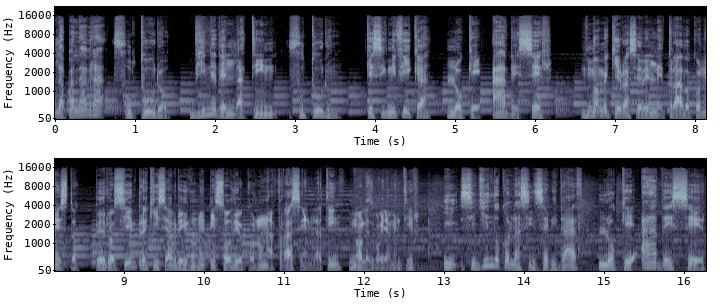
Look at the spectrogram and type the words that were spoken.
La palabra futuro viene del latín futurum, que significa lo que ha de ser. No me quiero hacer el letrado con esto, pero siempre quise abrir un episodio con una frase en latín, no les voy a mentir. Y siguiendo con la sinceridad, lo que ha de ser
